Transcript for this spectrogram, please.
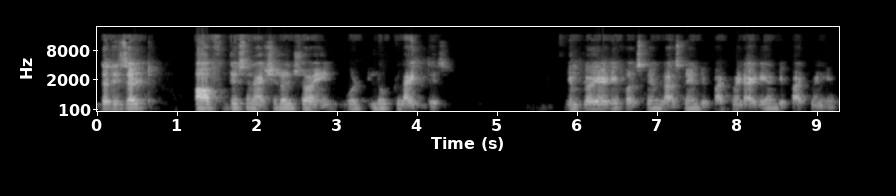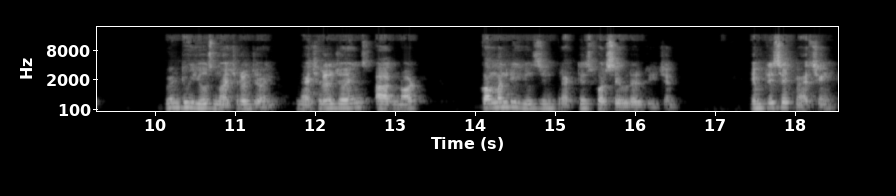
The result of this natural join would look like this. Employee ID, first name, last name, department ID and department name. When to use natural join? Natural joins are not commonly used in practice for several reasons. Implicit matching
